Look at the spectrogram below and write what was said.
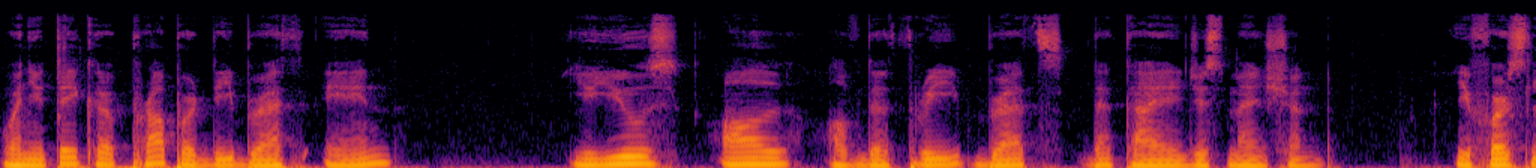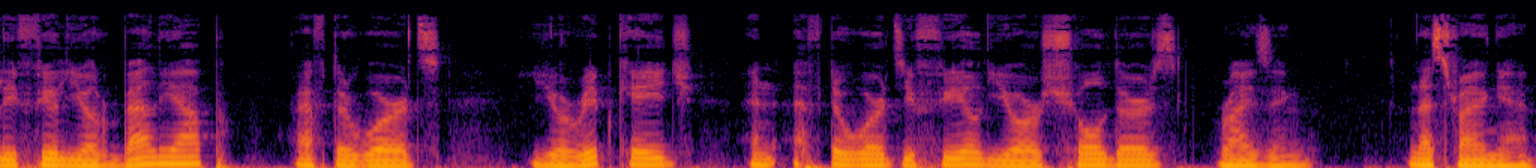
When you take a proper deep breath in, you use all of the three breaths that I just mentioned. You firstly fill your belly up, afterwards your rib cage, and afterwards you feel your shoulders rising. Let's try again.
